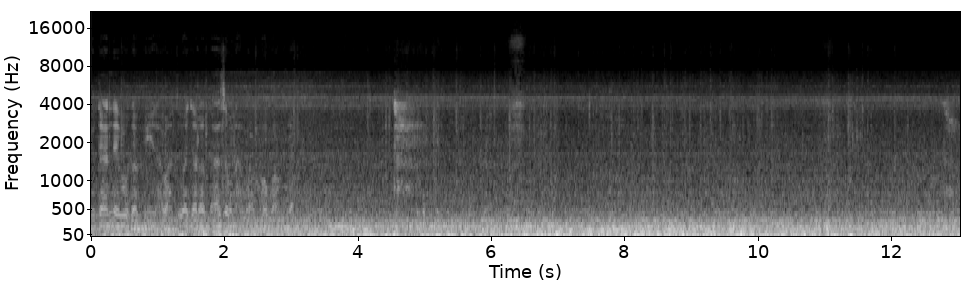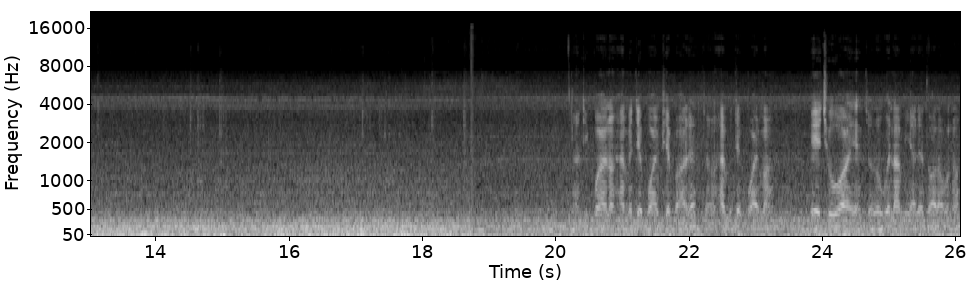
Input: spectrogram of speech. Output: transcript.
U turn လဲဖို့တော့ပြီးတာပါသူကကျတော့လမ်းစုံလာမှာမဟုတ်ပါဘူး ဒီ point တော့ Hamilton point ဖြစ်ပါတယ်ကျွန်တော် Hamilton point မှာဘယ်ချိုးရရင်ကျွန်တော်ဝင်းနာမီရတဲ့သွားတာပေါ့နော်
